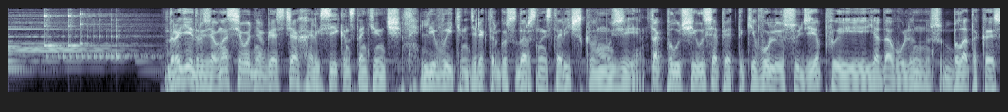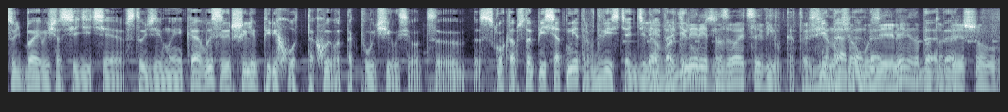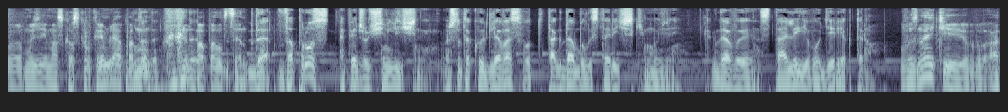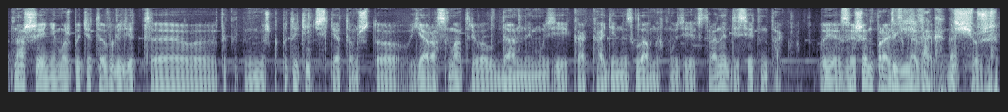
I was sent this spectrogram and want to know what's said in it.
Дорогие друзья, у нас сегодня в гостях Алексей Константинович Левыкин, директор Государственного исторического музея. Так получилось, опять-таки, волею судеб, и я доволен, что была такая судьба, и вы сейчас сидите в студии «Маяка». Вы совершили переход такой, вот так получилось. Вот э, сколько там, 150 метров, 200 отделяет да, в артиллерии это называется вилка. То есть Ви- я да, начал да, в музее да. Ленина, Да, потом да. перешел в музей Московского Кремля, а потом Ну да, попал в центр. Да. Вопрос, опять же, очень личный. Что такое для вас вот тогда был исторический музей? Когда вы стали его директором? Вы знаете, отношение, может быть, это выглядит э, так, немножко патетически о том, что я рассматривал данный музей как один из главных музеев страны. Действительно так. Вы совершенно правильно сказали. как да? еще же?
